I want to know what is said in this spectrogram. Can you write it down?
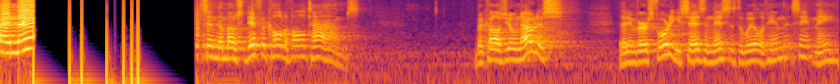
and that it's in the most difficult of all times. Because you'll notice that in verse 40 he says, And this is the will of him that sent me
